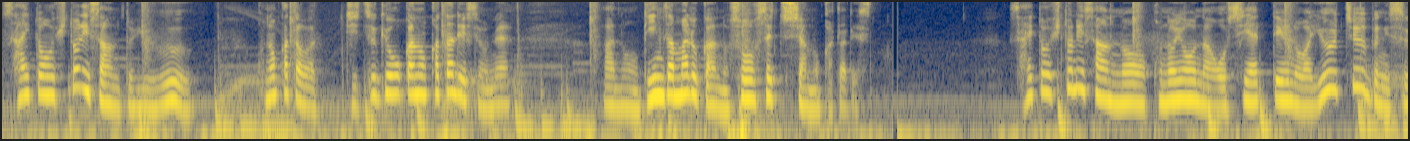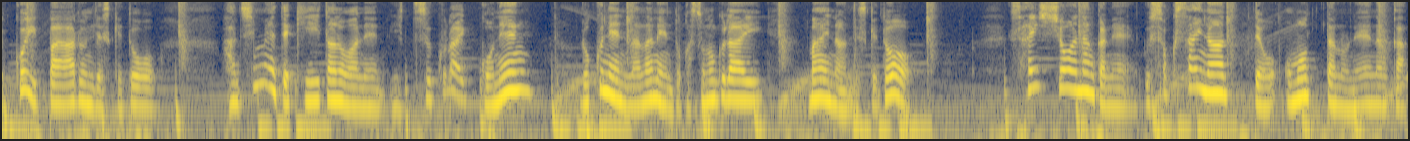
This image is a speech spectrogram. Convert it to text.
斉藤ひとりさんというこの方は実業家の方ですよね。あの銀座マルカンの創設者の方です。斉藤ひとりさんのこのような教えっていうのは YouTube にすっごいいっぱいあるんですけど初めて聞いたのはねいつくらい？5年？6年？7年とかそのぐらい前なんですけど最初はなんかね嘘くさいなって思ったのね。なんか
